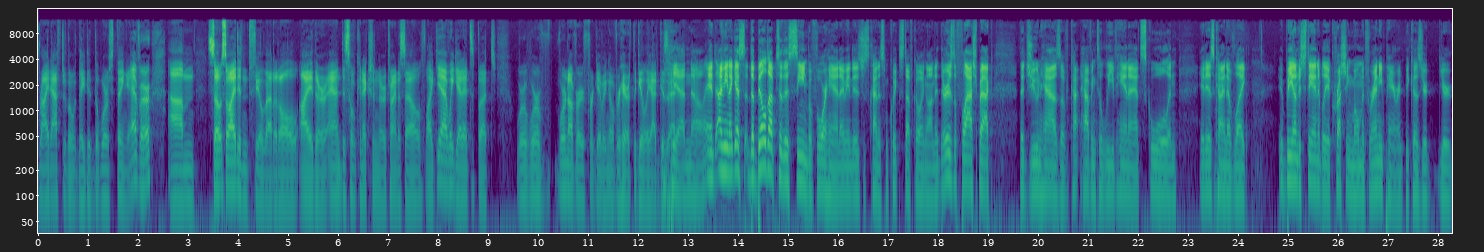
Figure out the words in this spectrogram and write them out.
right after the, they did the worst thing ever. Um, so so I didn't feel that at all either. And this whole connection they're trying to sell, like, yeah, we get it, but we're we're we're not very forgiving over here at the Gilead Gazette. Yeah, no. And I mean, I guess the build up to this scene beforehand, I mean, there's just kind of some quick stuff going on. There is a flashback that June has of having to leave Hannah at school and it is kind of like it'd be understandably a crushing moment for any parent because your your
